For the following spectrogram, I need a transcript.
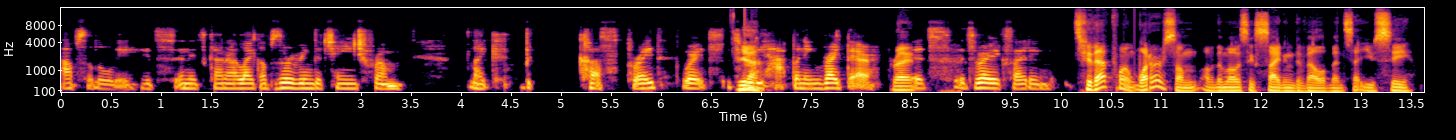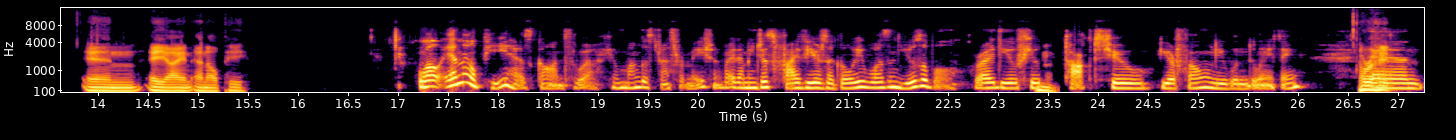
Absolutely. It's, and it's kind of like observing the change from like the cusp, right? Where it's, it's yeah. really happening right there. Right. It's, it's very exciting. To that point, what are some of the most exciting developments that you see in AI and NLP? Well, NLP has gone through a humongous transformation, right? I mean, just five years ago, it wasn't usable, right? You, if you mm. talked to your phone, you wouldn't do anything. Right. And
